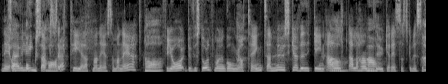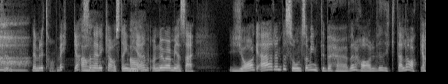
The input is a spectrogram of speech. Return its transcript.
Nej, så här och vill jag också inte ha det. acceptera att man är som man är. Ja. För jag, du förstår inte hur många gånger jag har tänkt så här, nu ska jag vika in allt, alla handdukar, det så ska bli så fint. Nej men det tar en vecka, sen är det kaos där inne igen. Och nu är jag mer så här, jag är en person som inte behöver ha vikta lakan.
